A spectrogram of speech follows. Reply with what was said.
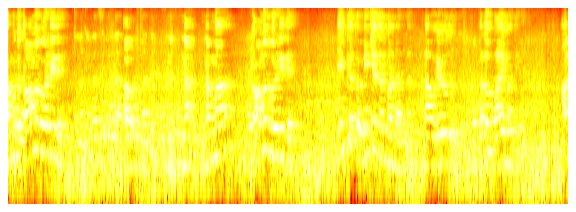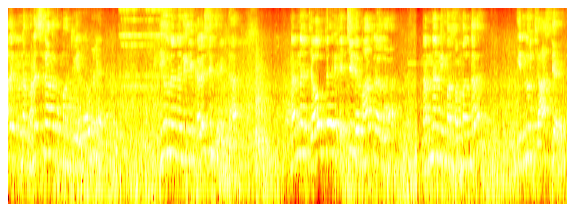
ನಮ್ಮದು ಕಾಮನ್ ವರ್ಡ್ ಇದೆ. ನಮ್ಮ ಕಾಮನ್ ವರ್ಡ್ ಇದೆ. ಎಂಕತ್ತವು ನಿತ್ಯ ಸನ್ಮಾನ ಅಂತ ನಾವು ಹೇಳೋದು ಅದು ಬಾಯಿ ಮಾತಿಗೆ. ಆದರೆ ನನ್ನ ಮನಸ್ಸಿನಾಳದ ಮಾತು ಏನು? ನೀವು ನನ್ನನ್ನು ಇಲ್ಲಿ ಕರೆಸಿದ್ರಿಂದ ನನ್ನ ಜವಾಬ್ದಾರಿ ಹೆಚ್ಚಿದೆ ಮಾತ್ರ ಅಲ್ಲ, ನನ್ನ ನಿಮ್ಮ ಸಂಬಂಧ ಇನ್ನೂ ಜಾಸ್ತಿ ಆಗಿದೆ.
